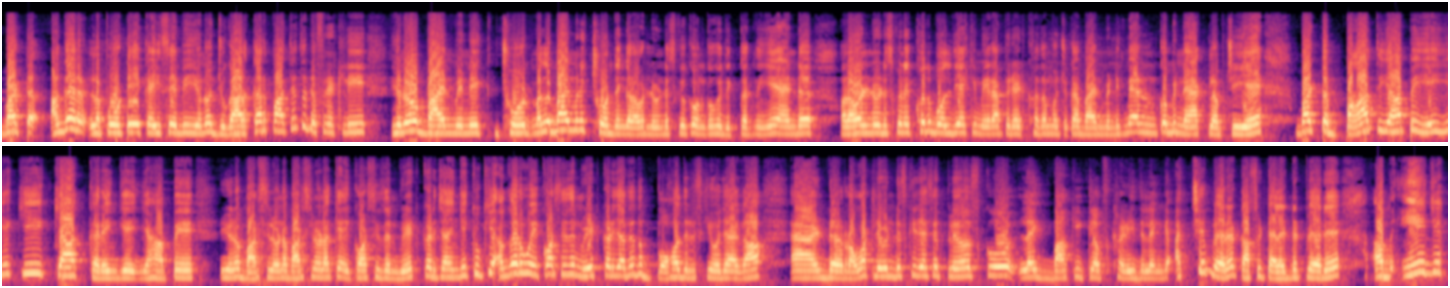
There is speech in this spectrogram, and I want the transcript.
बट अगर लपोटे कहीं से भी यू नो जुगाड़ कर पाते तो definitely you know Bayern Munich छोड़ मतलब बायन म्यूनिक छोड़ देंगे रॉबर्ट लेवेंडस्की को, उनको कोई दिक्कत नहीं है। एंड रॉबर्ट लेवेंडस्की ने खुद बोल दिया कि मेरा पीरियड खत्म हो चुका है बायन म्यूनिक में एंड उनको भी नया क्लब चाहिए। बट बात यहाँ पे यही है कि क्या करेंगे यहाँ पे यू नो बार्सिलोना बार्सिलोना के एक और सीज़न वेट कर जाएँगे। क्योंकि अगर वो एक और सीज़न वेट कर जाते तो बहुत रिस्की हो जाएगा। एंड रॉबर्ट लेवेंडस्की जैसे प्लेयर्स को लाइक बाकी क्लब्स खरीद लेंगे। अच्छे प्लेयर है, काफ़ी टैलेंटेड प्लेयर है। अब एज एक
